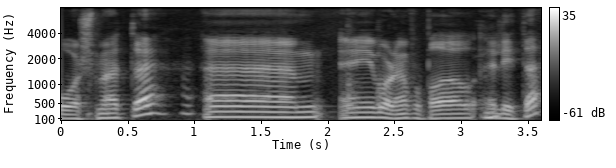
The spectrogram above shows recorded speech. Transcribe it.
årsmøtet eh, i Vålerenga fotball elite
